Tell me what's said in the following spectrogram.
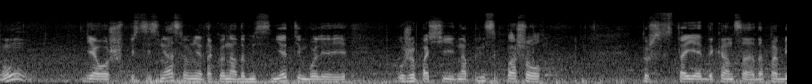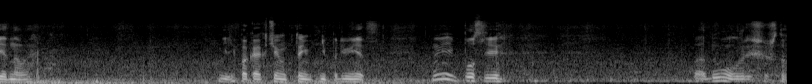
Ну, я уж постеснялся, у меня такой надобности нет, тем более уже почти на принцип пошел. То, что стоять до конца, до победного. Или пока к чему кто-нибудь не примет. Ну и после подумал, решил, что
